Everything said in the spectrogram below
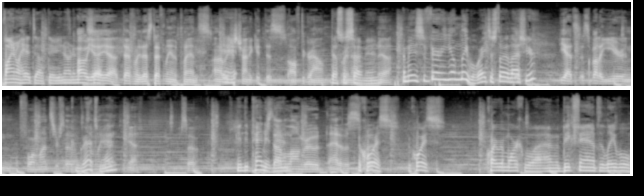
vinyl heads out there. You know what I mean? Oh yeah, So yeah, definitely. That's definitely in the plans. Uh, we're just trying to get this off the ground. That's right what's now. up, man. Yeah. I mean, it's a very young label, right? Just started last year. Yeah, it's, it's about a year and four months or so. Congrats, something like man. Yeah. So we Independent, still have man. a long road ahead of us. Of course, of course. Quite remarkable. I- I'm a big fan of the label,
